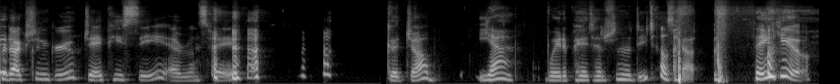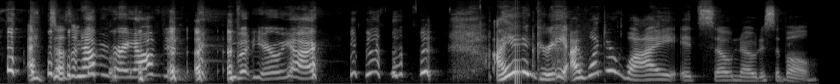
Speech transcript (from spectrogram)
production group, JPC, everyone's fave. Good job. Yeah. Way to pay attention to the details, Kat. Thank you. it doesn't happen very often, but here we are. I agree. I wonder why it's so noticeable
